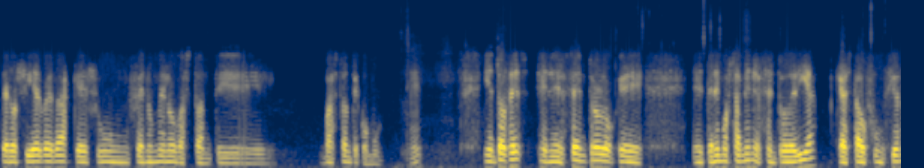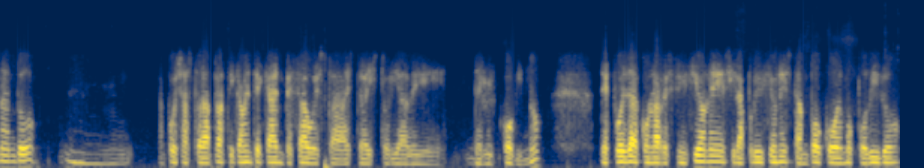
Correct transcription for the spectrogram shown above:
pero sí es verdad que es un fenómeno bastante bastante común. ¿eh? Y entonces en el centro lo que eh, tenemos también el centro de día que ha estado funcionando mmm, pues hasta prácticamente que ha empezado esta esta historia de del covid, ¿no? Después ya con las restricciones y las prohibiciones tampoco hemos podido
